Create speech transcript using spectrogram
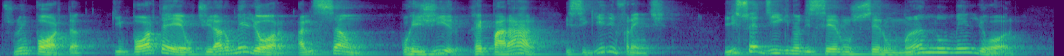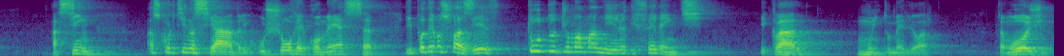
isso não importa. O que importa é eu tirar o melhor, a lição, corrigir, reparar e seguir em frente. Isso é digno de ser um ser humano melhor. Assim, as cortinas se abrem, o show recomeça e podemos fazer tudo de uma maneira diferente. E claro, muito melhor. Então hoje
